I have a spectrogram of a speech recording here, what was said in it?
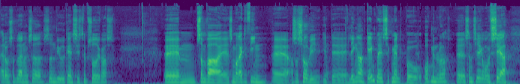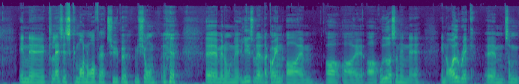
er der jo så blevet annonceret, siden vi udgav sidste episode, ikke også? Øh, som, var, øh, som var rigtig fin. Øh, og så så vi et øh, længere gameplay-segment på 8 minutter, øh, sådan cirka, hvor vi ser en øh, klassisk Modern Warfare-type mission. øh, med nogle øh, elitesoldater, der går ind og, øh, og, og, øh, og rydder sådan en, øh, en oil rig, øhm, øh, som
